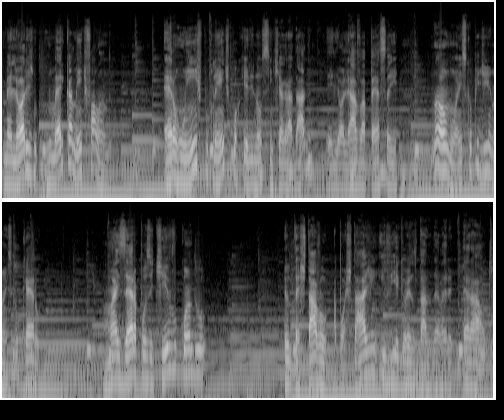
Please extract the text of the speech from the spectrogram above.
melhores numericamente falando eram ruins para o cliente porque ele não se sentia agradado, ele olhava a peça e não, não é isso que eu pedi, não é isso que eu quero. Mas era positivo quando eu testava a postagem e via que o resultado dela era, alto.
